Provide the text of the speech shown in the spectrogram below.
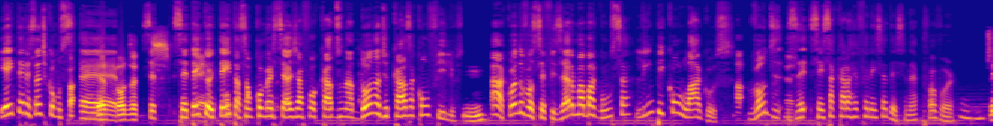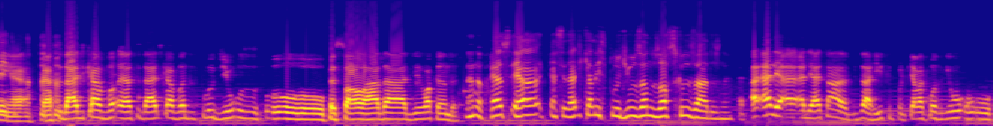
E é interessante como. É, É, todos se- esses- 70 e 80 são comerciais já focados na dona de casa com filhos. Hum. Ah, quando você fizer uma bagunça, limpe com Lagos. Ah, vão dizer. Vocês sacaram a referência desse, né? Por favor. Sim, é, é a cidade que a, é a cidade que a Wanda explodiu o, o, o pessoal lá da, de Wakanda. Não, não. É, a, é a- é a cidade que ela explodiu usando os ossos cruzados, né? Ali- aliás, é uma bizarrice, porque ela conseguiu o,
